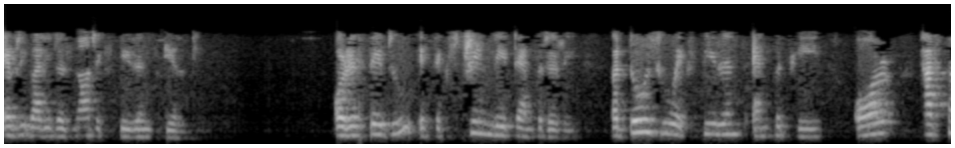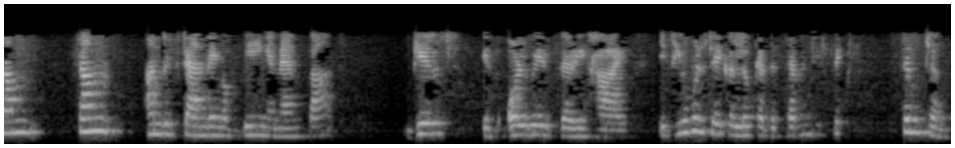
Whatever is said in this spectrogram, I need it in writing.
everybody does not experience guilt. Or if they do, it's extremely temporary. But those who experience empathy or have some, some understanding of being an empath, guilt is always very high. If you will take a look at the 76 symptoms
